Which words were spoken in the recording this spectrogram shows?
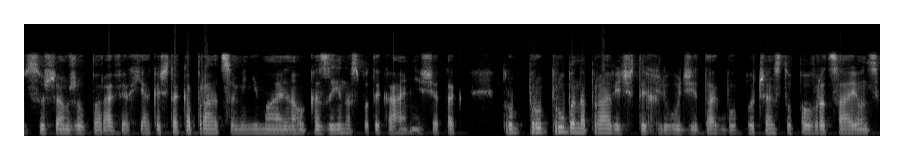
Słyszałem, że w parafiach jakaś taka praca minimalna, okazyjna spotykanie się, tak? Próba naprawić tych ludzi, tak? Bo, bo często powracając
